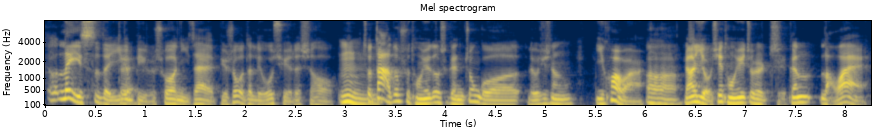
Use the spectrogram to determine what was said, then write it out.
呃类似的一个，比如说你在，比如说我在留学的时候，嗯。就大多数同学都是跟中国留学生一块玩儿，嗯，然后有些同学就是只跟老外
